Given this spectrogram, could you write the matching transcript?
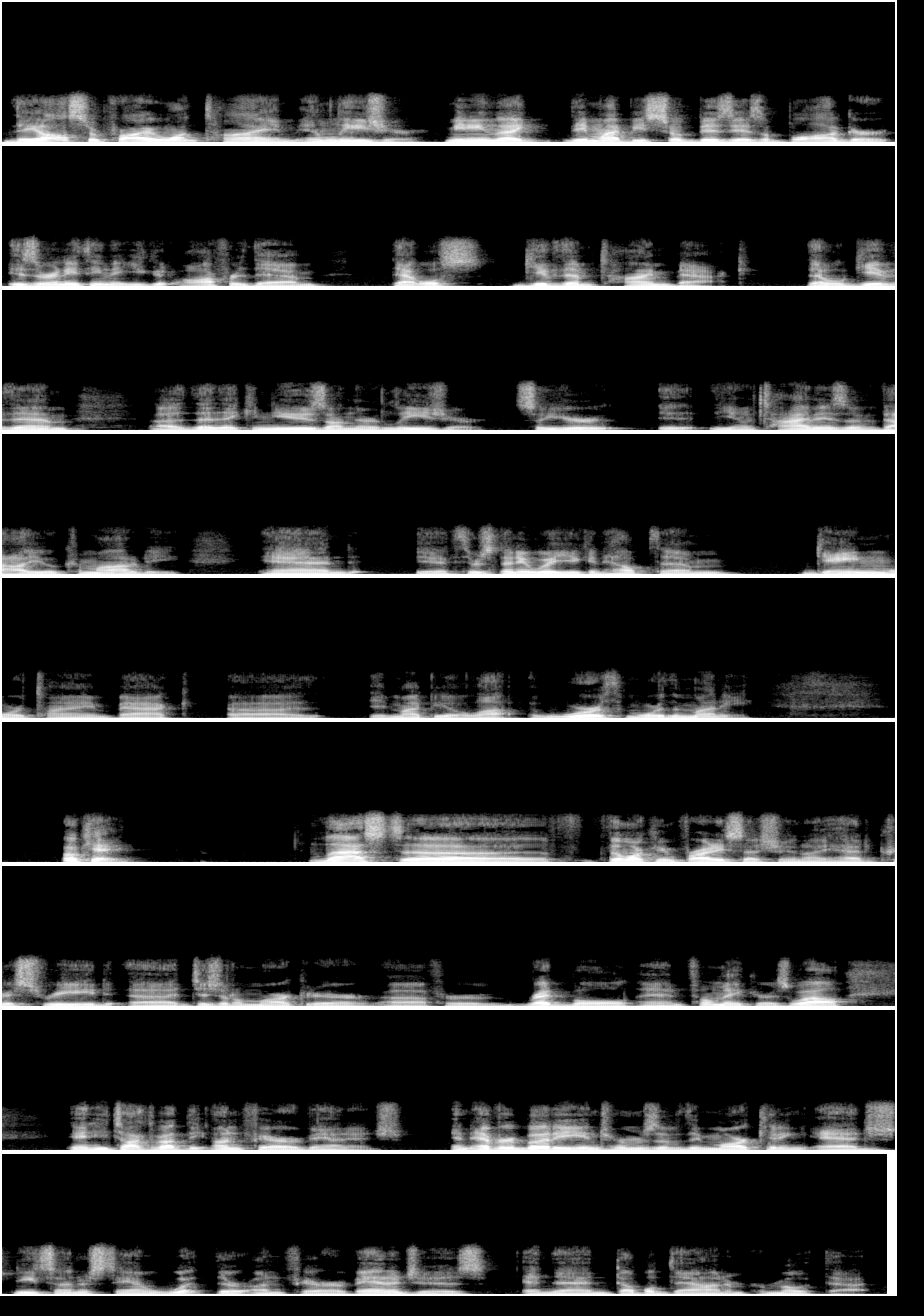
They also probably want time and leisure, meaning like they might be so busy as a blogger. Is there anything that you could offer them that will give them time back? That will give them uh, that they can use on their leisure. So you're you know time is a value commodity, and if there's any way you can help them gain more time back, uh, it might be a lot worth more than money. Okay, last uh, Film Marketing Friday session, I had Chris Reed, uh, digital marketer uh, for Red Bull and filmmaker as well, and he talked about the unfair advantage. And everybody, in terms of the marketing edge, needs to understand what their unfair advantage is, and then double down and promote that.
